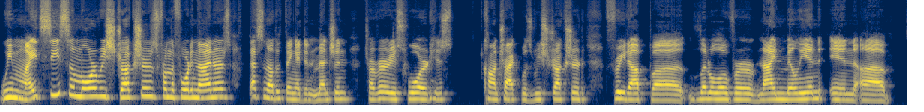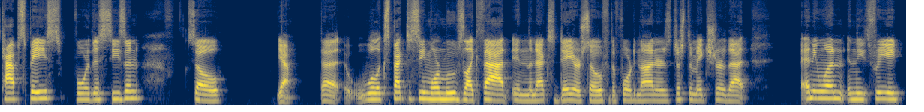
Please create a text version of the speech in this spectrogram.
We might see some more restructures from the 49ers. That's another thing I didn't mention. Charvarius Ward, his contract was restructured, freed up a uh, little over 9 million in uh, cap space for this season. So, yeah, that we'll expect to see more moves like that in the next day or so for the 49ers just to make sure that anyone in these free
